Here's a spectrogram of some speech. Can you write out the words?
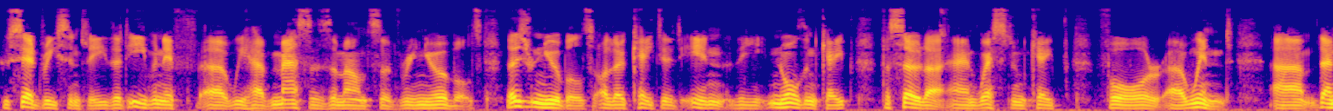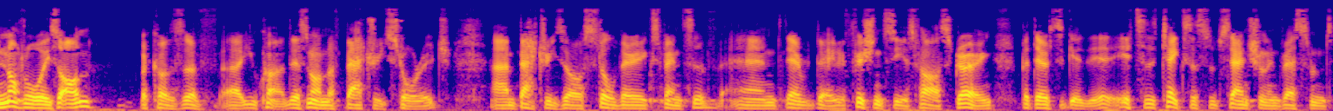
who said recently that even if uh, we have masses amounts of renewables, those renewables are located in the Northern Cape for solar and Western Cape for uh, wind. Um, they're not always on because of uh, you can't. There's not enough battery storage. Um, batteries are still very expensive, and their their efficiency is fast growing. But there's it takes a substantial investment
